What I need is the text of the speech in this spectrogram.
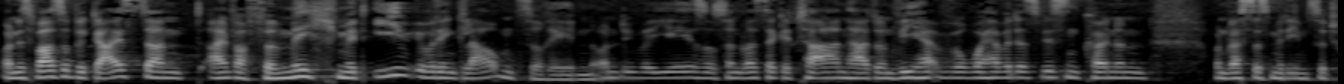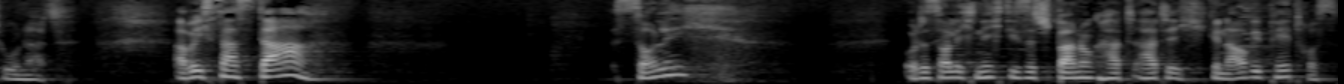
Und es war so begeisternd, einfach für mich mit ihm über den Glauben zu reden und über Jesus und was er getan hat und wie, woher wir das wissen können und was das mit ihm zu tun hat. Aber ich saß da. Soll ich oder soll ich nicht? Diese Spannung hat, hatte ich genau wie Petrus.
